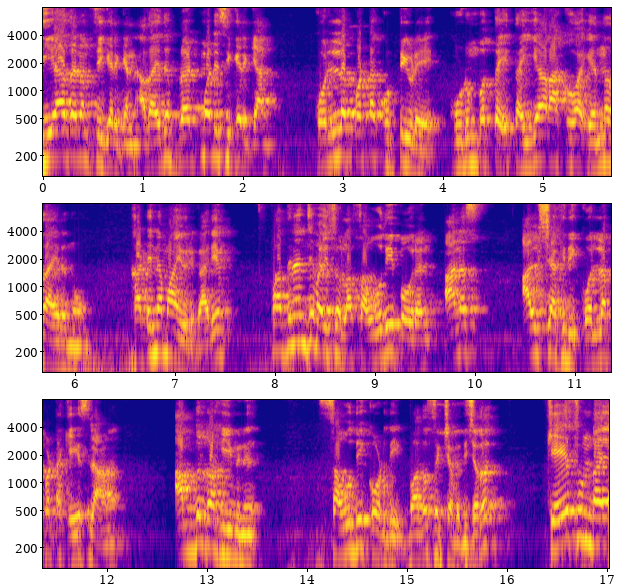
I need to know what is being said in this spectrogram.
ദിയാധനം സ്വീകരിക്കാൻ അതായത് ബ്ലഡ് മണി സ്വീകരിക്കാൻ കൊല്ലപ്പെട്ട കുട്ടിയുടെ കുടുംബത്തെ തയ്യാറാക്കുക എന്നതായിരുന്നു കഠിനമായ ഒരു കാര്യം. പതിനഞ്ച് വയസ്സുള്ള സൗദി പൗരൻ അനസ് അൽ ഷഹരി കൊല്ലപ്പെട്ട കേസിലാണ് അബ്ദുൾ റഹീമിന് സൗദി കോടതി വധശിക്ഷ വിധിച്ചത്. കേസുണ്ടായ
